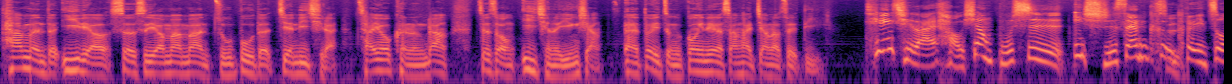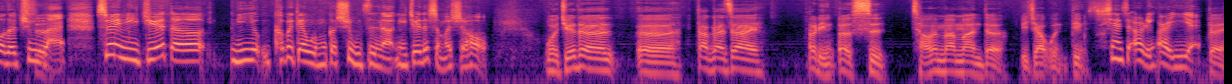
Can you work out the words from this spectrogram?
他们的医疗设施要慢慢逐步的建立起来，才有可能让这种疫情的影响，呃，对整个供应链的伤害降到最低。听起来好像不是一时三刻可以做得出来，所以你觉得你有可不可以给我们个数字呢？你觉得什么时候？我觉得呃，大概在。二零二四才会慢慢的比较稳定。现在是二零二一，哎，对，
